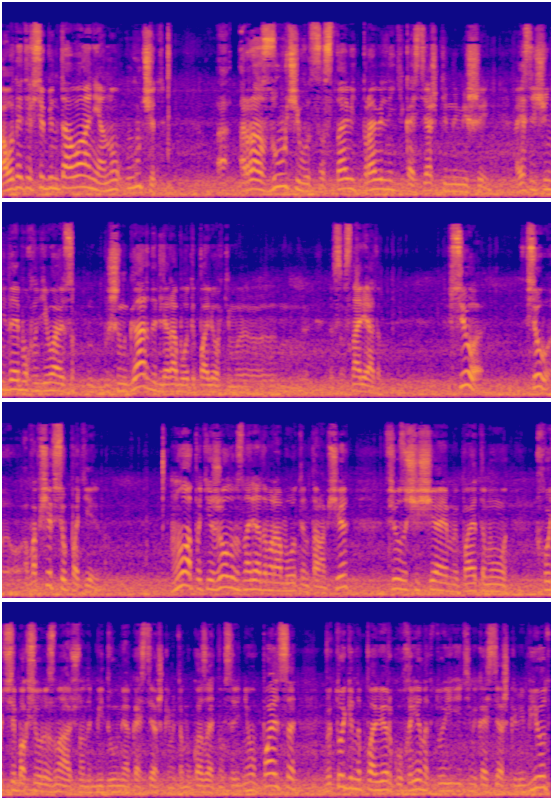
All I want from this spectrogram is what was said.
А вот эти все бинтование, оно учит а, разучиваться ставить правильные костяшки на мишень. А если еще, не дай бог, надеваются шингарды для работы по легким э, со снарядом, все, все, вообще все потеряно. Ну, а по тяжелым снарядам работаем, там вообще все защищаем, и поэтому хоть все боксеры знают, что надо бить двумя костяшками там указательного среднего пальца, в итоге на поверку хрена, кто этими костяшками бьет,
